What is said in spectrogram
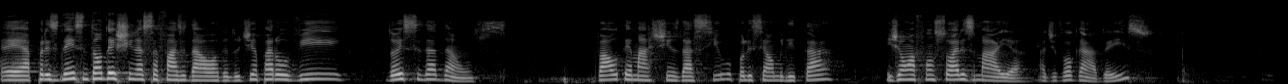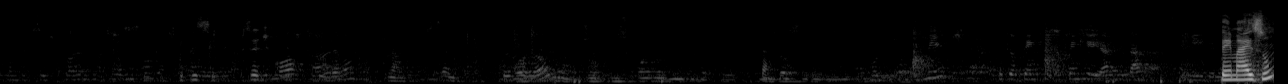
É, a presidência, então, destina essa fase da ordem do dia para ouvir dois cidadãos. Walter Martins da Silva, policial militar, e João Afonso Soares Maia, advogado, é isso? Precisa de? Precisa não? Não, precisa não. Tem mais um?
